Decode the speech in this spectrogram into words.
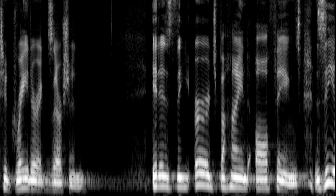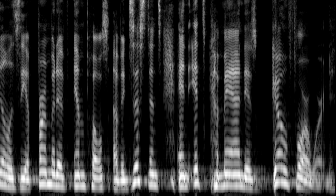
to greater exertion. It is the urge behind all things. Zeal is the affirmative impulse of existence, and its command is go forward.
